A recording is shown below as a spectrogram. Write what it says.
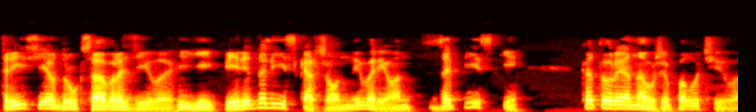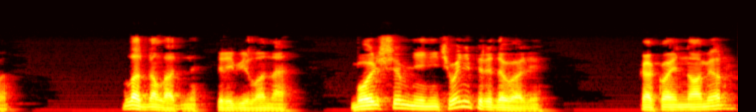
Трисия вдруг сообразила, и ей передали искаженный вариант записки, который она уже получила. «Ладно, ладно», — перебила она. «Больше мне ничего не передавали?» «Какой номер?»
